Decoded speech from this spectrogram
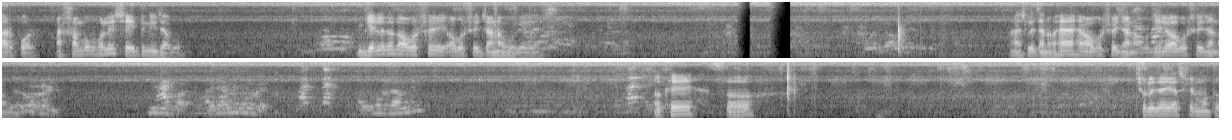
তারপর। আর সম্ভব হলে সেই দিনই যাব। গেলে দাদা অবশ্যই অবশ্যই জানাব গেলে। আসলে জানাব হ্যাঁ হ্যাঁ অবশ্যই জানাব, গেলে অবশ্যই জানাব। ওকে সো চলে যাই আজকের মতো।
